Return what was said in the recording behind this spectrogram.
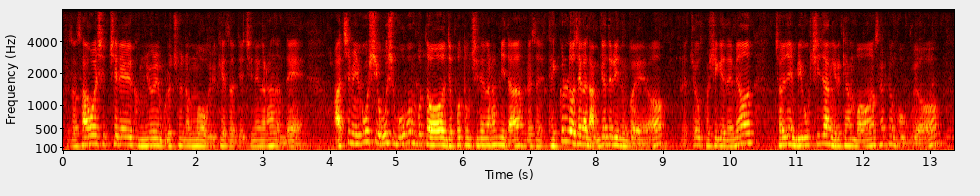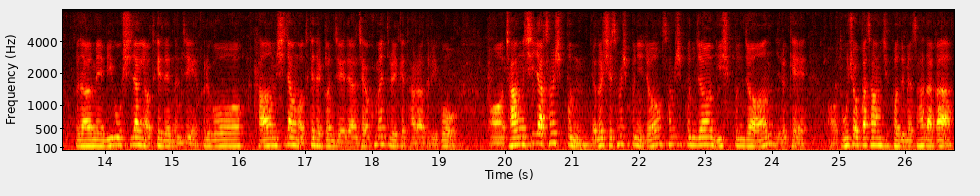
그래서 4월 17일 금요일 무료 추천 종목 이렇게 해서 이제 진행을 하는데 아침 7시 55분부터 이제 보통 진행을 합니다. 그래서 댓글로 제가 남겨드리는 거예요. 쭉 보시게 되면 전일 미국 시장 이렇게 한번 살펴보고요. 그 다음에 미국 시장이 어떻게 됐는지 그리고 다음 시장은 어떻게 될 건지에 대한 제가 코멘트를 이렇게 달아드리고 어, 장 시작 30분 8시 30분이죠. 30분 전 20분 전 이렇게 어, 동시효과 상황 짚어드리면서 하다가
